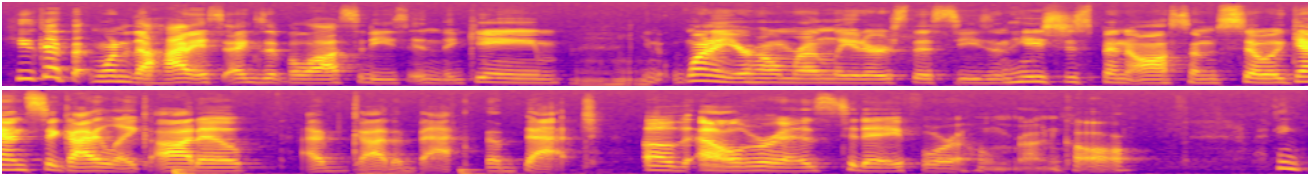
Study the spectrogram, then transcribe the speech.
He's got the, one of the highest exit velocities in the game. Mm-hmm. You know, one of your home run leaders this season. He's just been awesome. So against a guy like Otto, I've got to back the bet of Alvarez today for a home run call. I think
